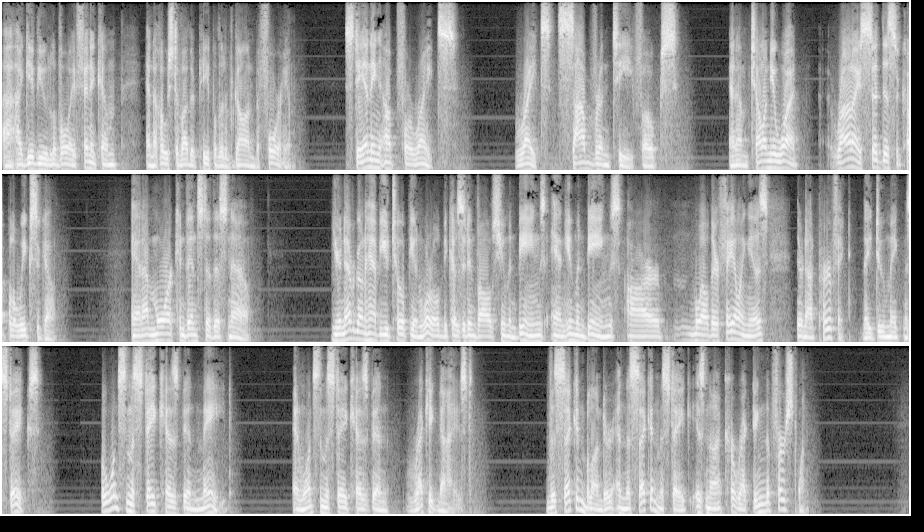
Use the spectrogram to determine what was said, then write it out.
Uh, I give you Lavoy Finicum and a host of other people that have gone before him. Standing up for rights. Rights. Sovereignty, folks. And I'm telling you what, Ron, I said this a couple of weeks ago, and I'm more convinced of this now. You're never going to have a utopian world because it involves human beings, and human beings are, well, their failing is they're not perfect. They do make mistakes. But once the mistake has been made, and once the mistake has been recognized, the second blunder and the second mistake is not correcting the first one.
